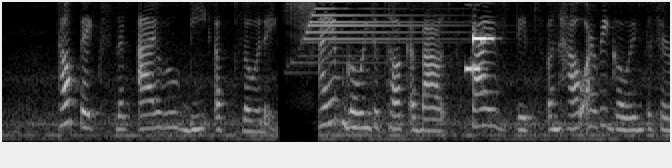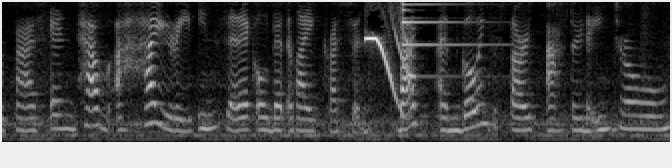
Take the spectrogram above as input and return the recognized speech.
topics that I will be uploading. I am going to talk about 5 tips on how are we going to surpass and have a high rate in select all that apply questions. But I'm going to start after the intro.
